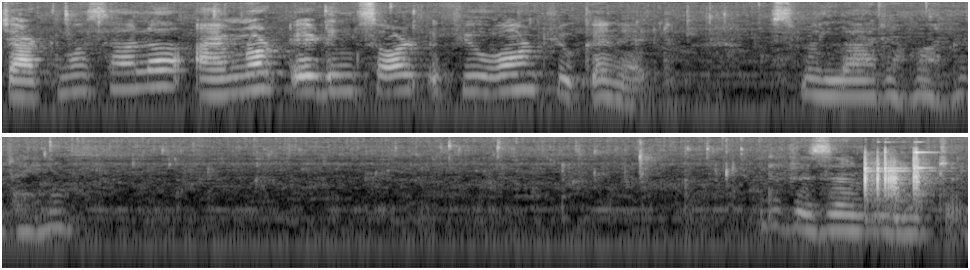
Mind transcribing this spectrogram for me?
chaat masala. I am not adding salt. If you want you can add. Bismillah Rahim. Reserve neutral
